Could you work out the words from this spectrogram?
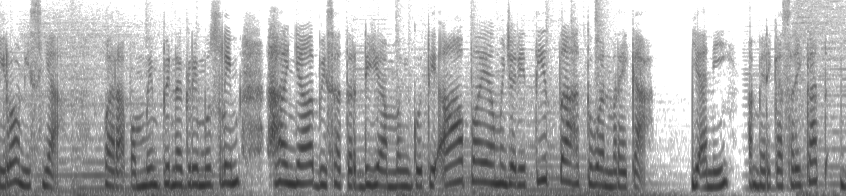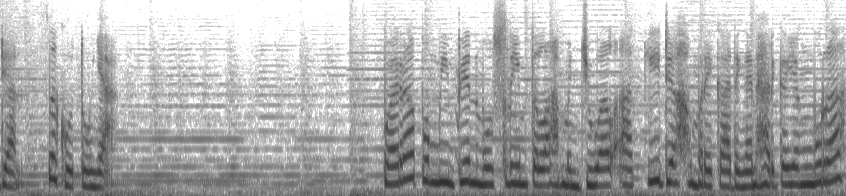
Ironisnya, para pemimpin negeri muslim hanya bisa terdiam mengikuti apa yang menjadi titah tuan mereka, yakni Amerika Serikat dan sekutunya. Para pemimpin muslim telah menjual akidah mereka dengan harga yang murah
